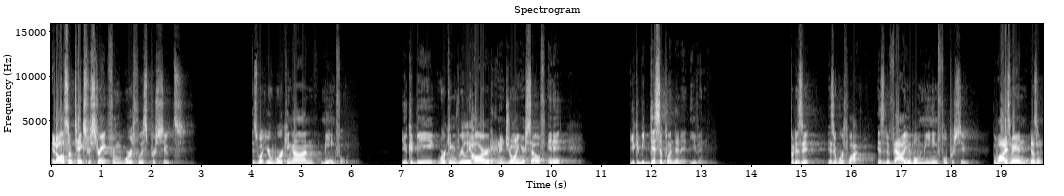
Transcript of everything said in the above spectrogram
It also takes restraint from worthless pursuits. Is what you're working on meaningful? You could be working really hard and enjoying yourself in it. You could be disciplined in it, even. But is it, is it worthwhile? Is it a valuable, meaningful pursuit? The wise man doesn't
